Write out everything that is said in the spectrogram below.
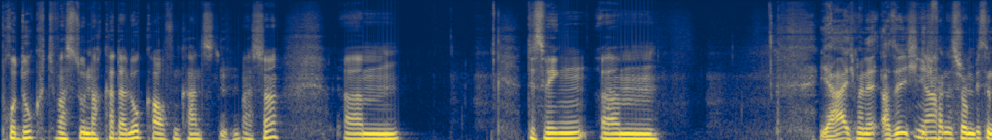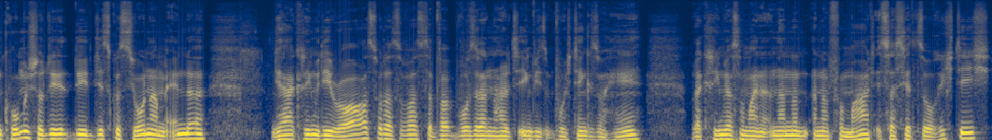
Produkt, was du nach Katalog kaufen kannst. Weißt du? Ähm, deswegen, ähm, Ja, ich meine, also ich, Ja. ich fand es schon ein bisschen komisch, so die, die Diskussion am Ende, ja, kriegen wir die Raws oder sowas, wo sie dann halt irgendwie, wo ich denke so, hä? Oder kriegen wir das nochmal in einem anderen, anderen Format? Ist das jetzt so richtig?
